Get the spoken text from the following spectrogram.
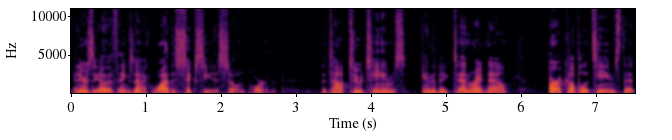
and here's the other thing, Zach, why the sixth seed is so important. The top two teams in the Big Ten right now are a couple of teams that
